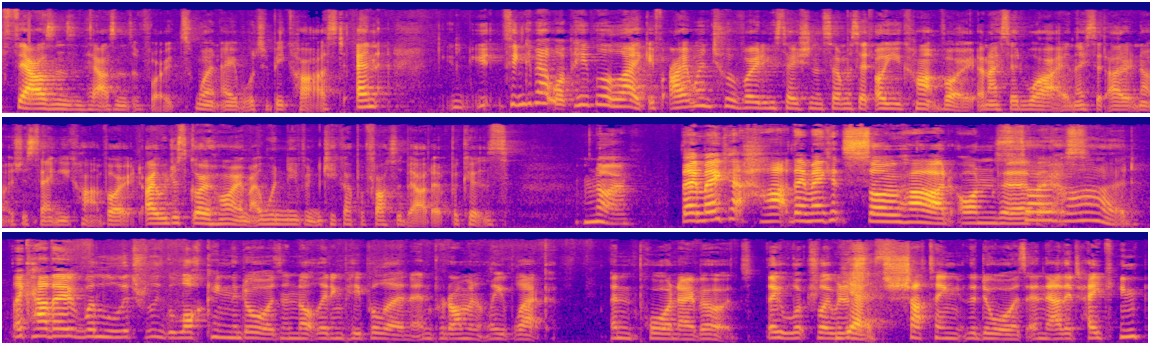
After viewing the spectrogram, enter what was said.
thousands and thousands of votes weren't able to be cast. And think about what people are like. If I went to a voting station and someone said, "Oh, you can't vote," and I said, "Why?" and they said, "I don't know. It's just saying you can't vote," I would just go home. I wouldn't even kick up a fuss about it because No. They make it hard. They make it so hard on purpose. so hard. Like how they were literally locking the doors and not letting people in in predominantly black and poor neighborhoods. They literally were just Yes. shutting the doors and now they're taking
